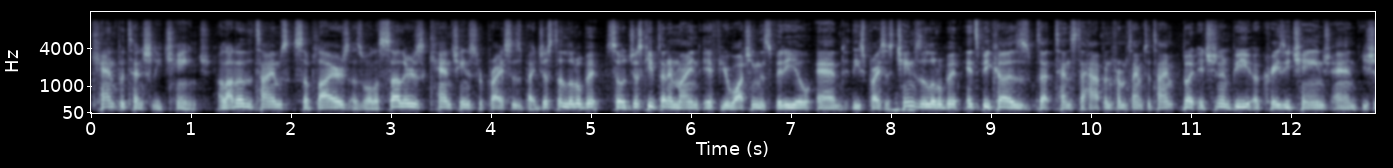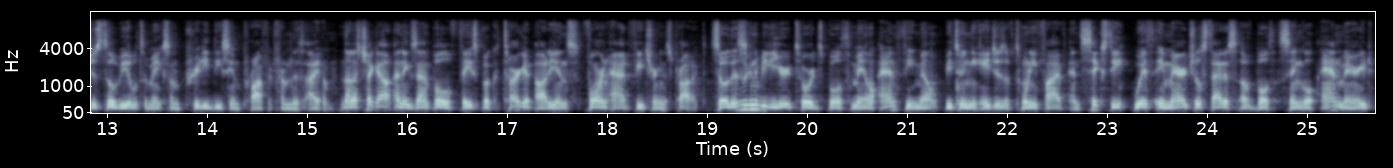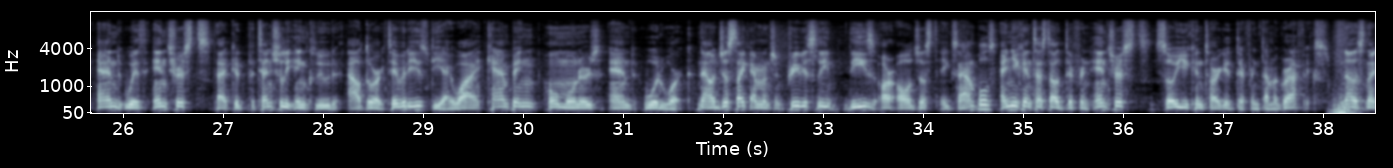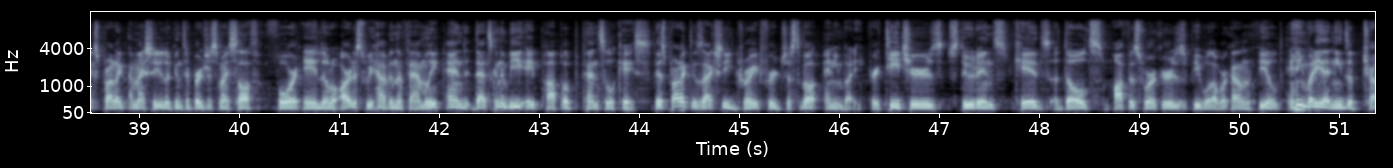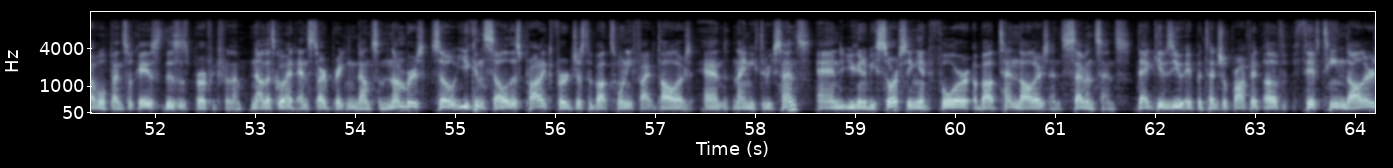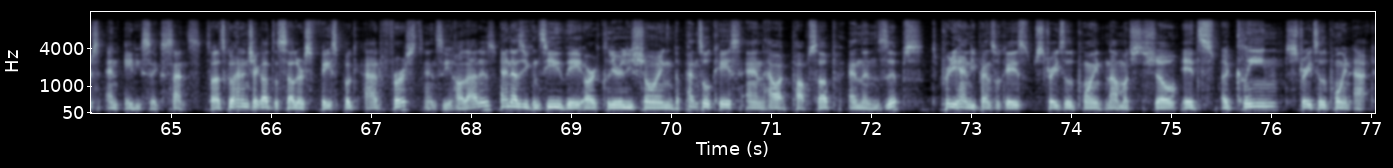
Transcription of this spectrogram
can potentially change. A lot of the times suppliers as well as sellers can change their prices by just a little bit. So just keep that in mind if you're watching this video and these prices change a little bit, it's because that tends to happen from time to time, but it shouldn't be a crazy change and you should still be able to make some pretty decent profit from this item. Now let's check out an example Facebook target audience for an ad featuring this product. So this is going to be geared towards both male and female female between the ages of 25 and 60 with a marital status of both single and married and with interests that could potentially include outdoor activities, DIY, camping, homeowners, and woodwork. Now, just like I mentioned previously, these are all just examples and you can test out different interests so you can target different demographics. Now, this next product I'm actually looking to purchase myself for a little artist we have in the family and that's going to be a pop-up pencil case. This product is actually great for just about anybody. For teachers, students, kids, adults, office workers, people that work out in the field, anybody that needs a travel pencil case, this is perfect for them. Now let's go ahead and start breaking down some numbers. So you can sell this product for just about $25.93 and you're going to be sourcing it for about $10.07. That gives you a potential profit of $15.86. So let's go ahead and check out the seller's Facebook ad first and see how that is. And as you can see, they are clearly showing the pencil case and how it pops up and then zips. It's a pretty handy pencil case, straight to the point, not much to show. It's a clean, straight to the point ad.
